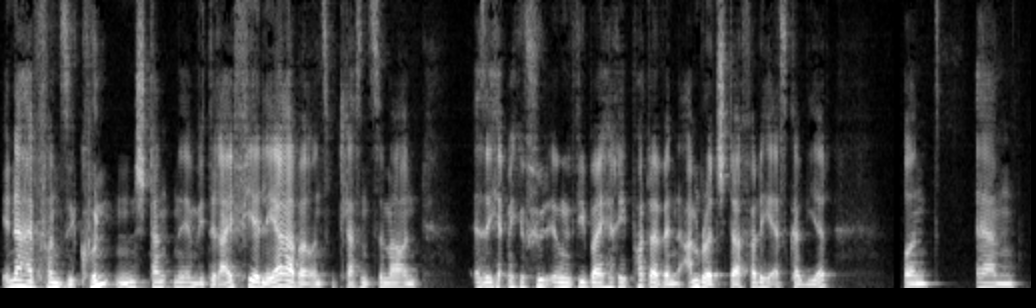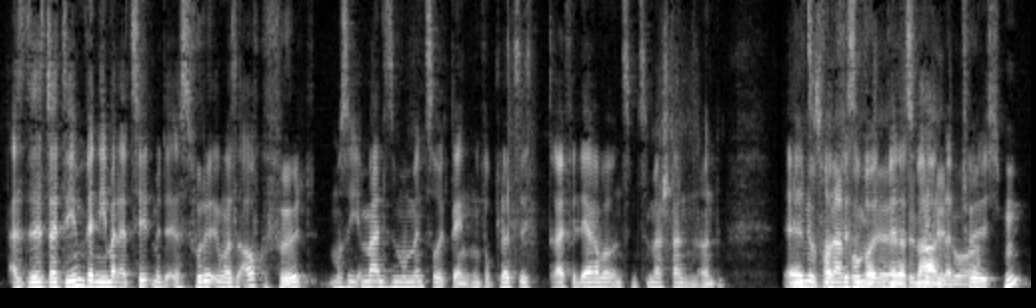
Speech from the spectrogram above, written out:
innerhalb von Sekunden standen irgendwie drei, vier Lehrer bei uns im Klassenzimmer und also ich habe mich gefühlt irgendwie bei Harry Potter, wenn Umbridge da völlig eskaliert. Und ähm, also seitdem, wenn jemand erzählt, mit es wurde irgendwas aufgefüllt, muss ich immer an diesen Moment zurückdenken, wo plötzlich drei, vier Lehrer bei uns im Zimmer standen und äh, sofort wissen Punkte wollten, wer das war. Und natürlich. Hm?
